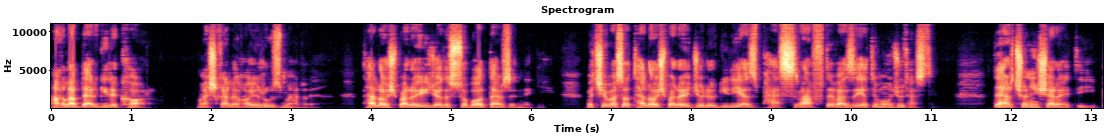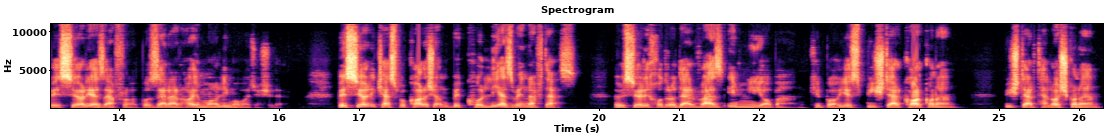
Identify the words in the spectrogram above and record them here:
اغلب درگیر کار مشغله های روزمره تلاش برای ایجاد ثبات در زندگی و چه بسا تلاش برای جلوگیری از پسرفت وضعیت موجود هستیم. در چنین شرایطی بسیاری از افراد با ضررهای مالی مواجه شدند بسیاری کسب و کارشان به کلی از بین رفته است و بسیاری خود را در وضعی مییابند که بایست بیشتر کار کنند بیشتر تلاش کنند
